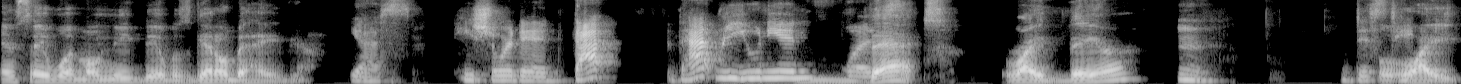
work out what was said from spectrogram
and say what Monique did was ghetto behavior? Yes, he sure did. That that reunion was that right there, mm, like,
